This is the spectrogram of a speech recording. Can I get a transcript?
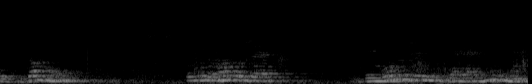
pracy w domu, spowodowało, że wyłożył zagadnienia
